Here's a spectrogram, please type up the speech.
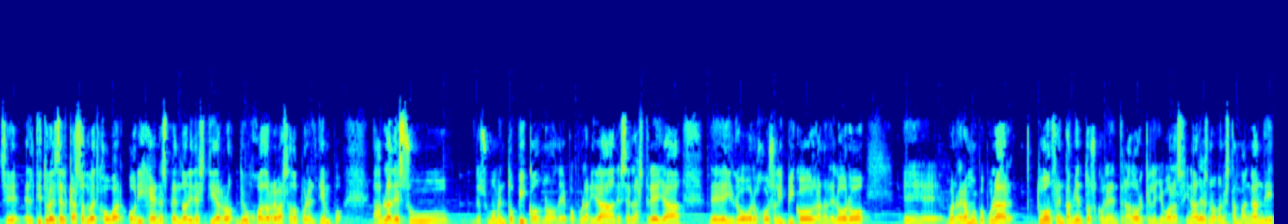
Sí, el título es El caso de Dwight Howard, origen, esplendor y destierro de un jugador rebasado por el tiempo. Habla de su, de su momento pico, ¿no? De popularidad, de ser la estrella, de ir luego a los Juegos Olímpicos, ganar el oro. Eh, bueno, era muy popular. Tuvo enfrentamientos con el entrenador que le llevó a las finales, ¿no? Con Stan Van Gundy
